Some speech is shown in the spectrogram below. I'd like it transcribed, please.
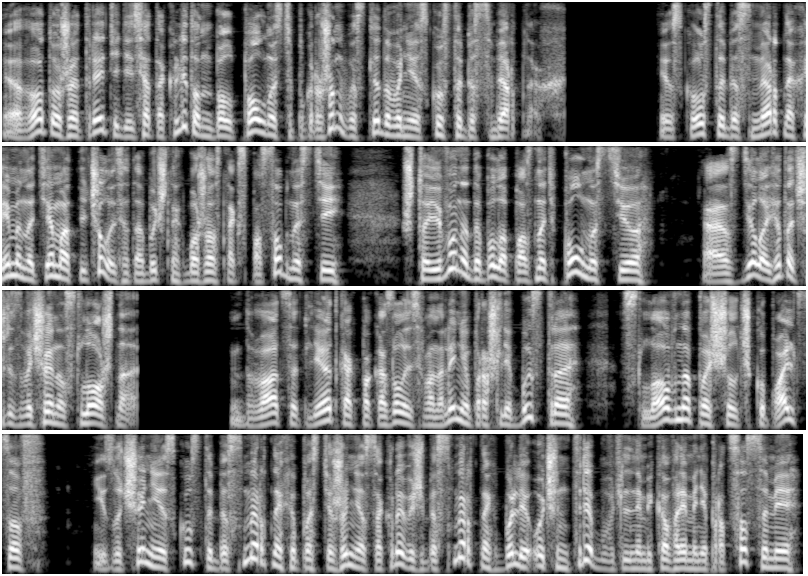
Вот уже третий десяток лет он был полностью погружен в исследование искусства бессмертных. Искусство бессмертных именно тем отличалось от обычных божественных способностей, что его надо было познать полностью, а сделать это чрезвычайно сложно. 20 лет, как показалось Ван Линю, прошли быстро, словно по щелчку пальцев, Изучение искусства бессмертных и постижение сокровищ бессмертных были очень требовательными ко времени процессами.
